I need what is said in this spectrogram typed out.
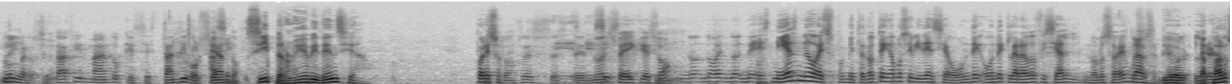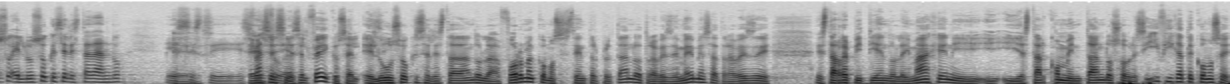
No, pero se está afirmando que se están divorciando. Sí, pero no hay evidencia. por eso. Entonces, este, Eh, ¿no sí. es fake eso? No, no, no, es- ni es no es, mientras no tengamos evidencia o un, de- un declarado oficial, no lo sabemos. Claro. O sea, Digo, pero, la pero par- el, uso, el uso que se le está dando es, Es- este, es Ese falso, sí ¿verdad? es el fake, o sea, el, el uso que se le está dando, la forma como se está interpretando a través de memes, a través de estar repitiendo la imagen y, y- y estar comentando sobre, sí, fíjate cómo se,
